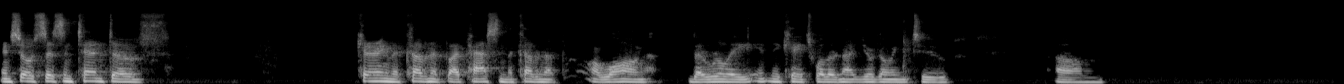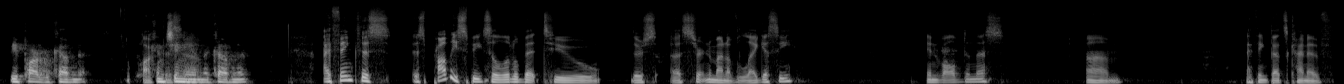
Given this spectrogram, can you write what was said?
and so it's this intent of carrying the covenant by passing the covenant along that really indicates whether or not you're going to um, be part of the covenant Walk this continue in the covenant I think this this probably speaks a little bit to there's a certain amount of legacy involved in this. Um, I think that's kind of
